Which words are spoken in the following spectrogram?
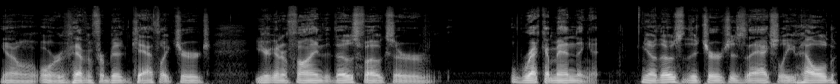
you know, or heaven forbid, Catholic church, you're going to find that those folks are recommending it. You know, those are the churches that actually held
